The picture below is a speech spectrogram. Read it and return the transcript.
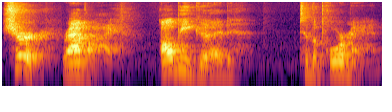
Sure, Rabbi, I'll be good to the poor man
